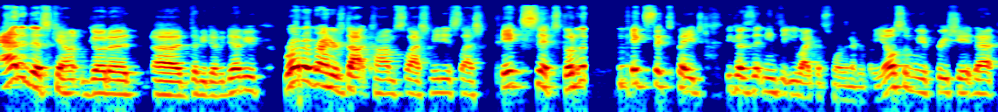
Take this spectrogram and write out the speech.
at a discount. Go to uh, www.rotogrinders.com slash media slash pick six. Go to the pick six page because that means that you like us more than everybody else, and we appreciate that.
